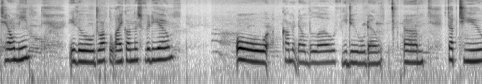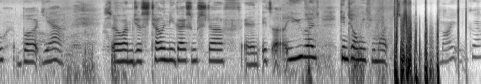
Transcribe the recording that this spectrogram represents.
tell me. Either drop a like on this video or comment down below if you do or don't. Um, it's up to you, but yeah. So I'm just telling you guys some stuff, and it's uh, you guys can tell me if you want Minecraft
